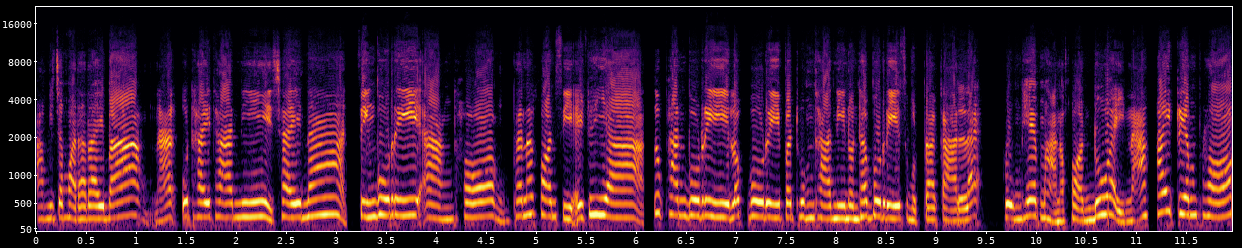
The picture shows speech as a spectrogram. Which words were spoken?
อะมีจังหวัดอะไรบ้างนะ อุทัยธานี ชัยนาท สิงห์บุรี อ่างทองพระนครศรีอยุธยา สุพรรณบุรีลบบุรีปทุมธานีนนทบุรีสมุทรปราการและกรุงเทพมหานครด้วยนะ ให้เตรียมพร้อม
